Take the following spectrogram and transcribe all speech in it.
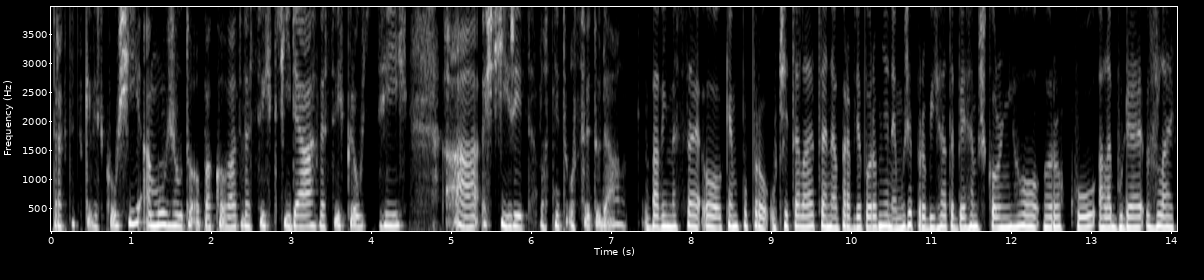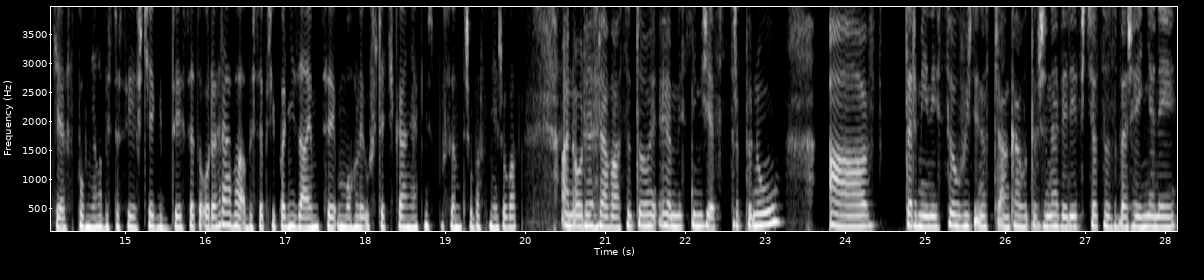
prakticky vyzkouší a můžou to opakovat ve svých třídách, ve svých kroužcích a šířit vlastně tu osvětu dál. Bavíme se o kempu pro učitele, ten pravděpodobně nemůže probíhat během školního roku, ale bude v létě. Vzpomněla byste si ještě, kdy se to odehrává, aby se případní zájemci mohli už teďka nějakým způsobem třeba směřovat? Ano, odehrává se to, myslím, že v srpnu a Termíny jsou vždy na stránkách otevřené vědy včas zveřejněny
